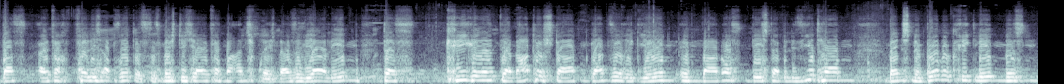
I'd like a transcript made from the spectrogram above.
was einfach völlig absurd ist. Das möchte ich hier einfach mal ansprechen. Also wir erleben, dass Kriege der NATO-Staaten ganze Regionen im Nahen Osten destabilisiert haben, Menschen im Bürgerkrieg leben müssen.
